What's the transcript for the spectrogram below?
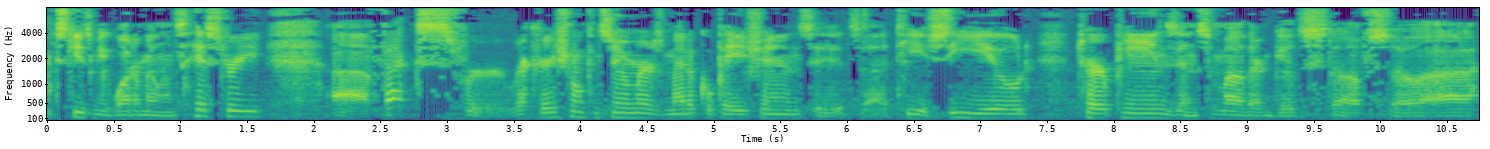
excuse me, watermelon's history, uh, effects for recreational consumers, medical patients, its uh, THC yield, terpenes, and some other good stuff. So uh,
